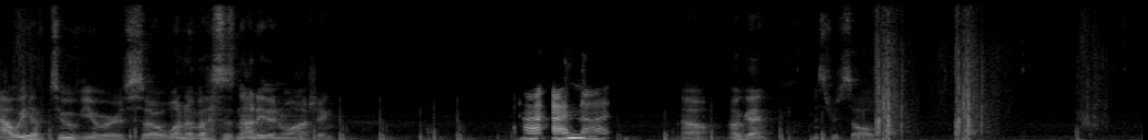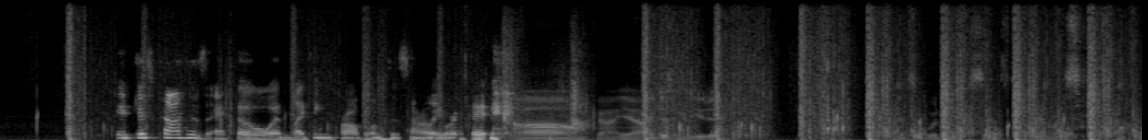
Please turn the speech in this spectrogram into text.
Now we have two viewers, so one of us is not even watching. I, I'm not. Oh, okay. Mystery solved. It just causes echo and lighting problems. It's not really worth it. Oh, okay. Yeah, I just muted. I guess it wouldn't make sense to hear myself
